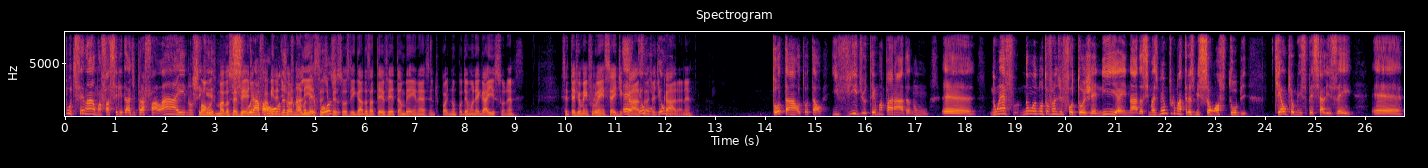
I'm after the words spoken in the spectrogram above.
putz, sei lá, uma facilidade para falar e não sei o quê. Mas você veio de uma família onda, de jornalistas, de pessoas ligadas à TV também, né? A gente pode, não podemos negar isso, né? Você teve uma influência aí de é, casa, eu, já de eu, cara, né? Total, total. E vídeo tem uma parada, não é, não é, não, eu não estou falando de fotogenia e nada assim, mas mesmo por uma transmissão off-tube, que é o que eu me especializei, é,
